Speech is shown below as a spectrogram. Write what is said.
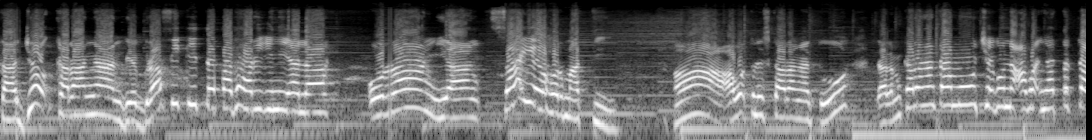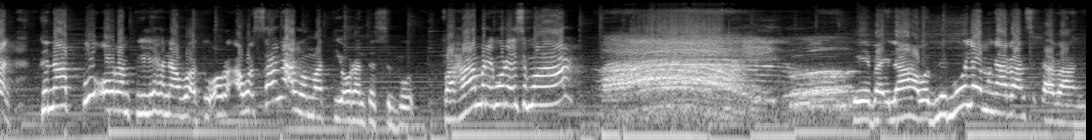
tajuk karangan biografi kita pada hari ini ialah Orang yang saya hormati. Ha, awak tulis karangan tu, dalam karangan kamu cikgu nak awak nyatakan kenapa orang pilihan awak tu orang awak sangat hormati orang tersebut. Faham murid-murid semua? Faham itu. Okey, baiklah, awak boleh mula mengarang sekarang.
